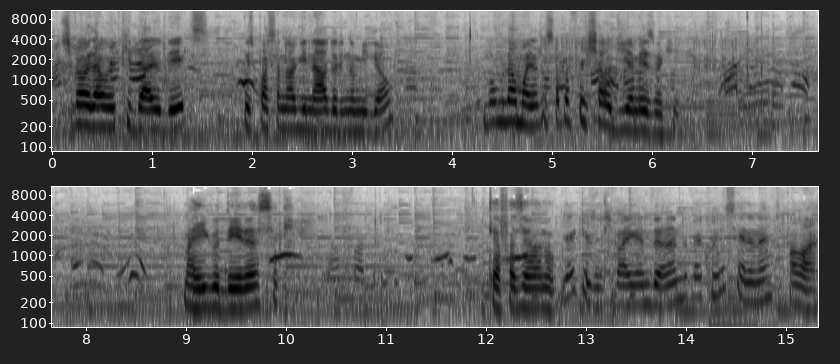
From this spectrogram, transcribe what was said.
A gente vai olhar o orquidário deles, depois passar no Aguinaldo ali no Migão. Vamos dar uma olhada só para fechar o dia mesmo aqui. Marigudeira essa aqui. Quer fazer uma no... E aqui a gente vai andando vai conhecendo, né? Olha lá.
